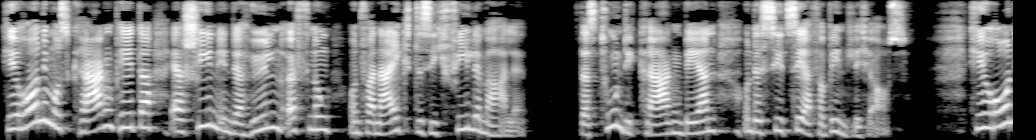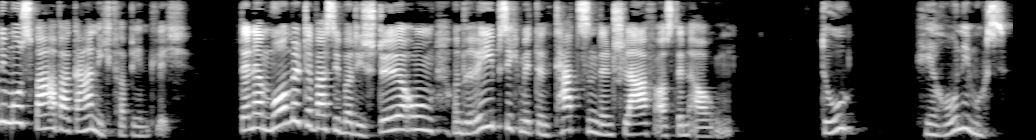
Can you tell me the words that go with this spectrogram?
Hieronymus Kragenpeter erschien in der Höhlenöffnung und verneigte sich viele Male. Das tun die Kragenbären und es sieht sehr verbindlich aus. Hieronymus war aber gar nicht verbindlich. Denn er murmelte was über die Störung und rieb sich mit den Tatzen den Schlaf aus den Augen. Du, Hieronymus,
